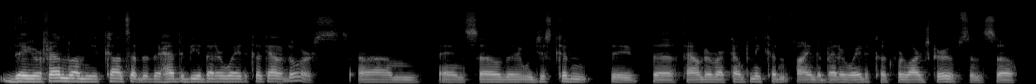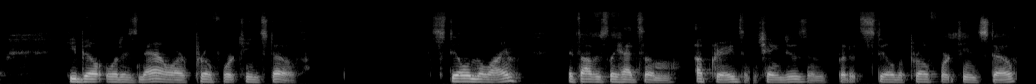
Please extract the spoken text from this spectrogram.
they were founded on the concept that there had to be a better way to cook outdoors, um, and so the, we just couldn't. The the founder of our company couldn't find a better way to cook for large groups, and so he built what is now our Pro 14 stove. Still in the line. It's obviously had some upgrades and changes, and but it's still the Pro 14 stove.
